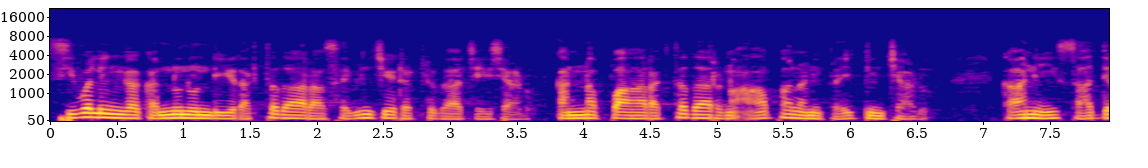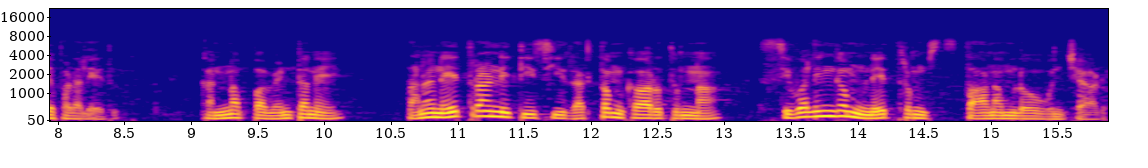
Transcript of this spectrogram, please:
శివలింగ కన్ను నుండి రక్తధార సవించేటట్లుగా చేశాడు. కన్నప్ప ఆ రక్తధారను ఆపాలని ప్రయత్నించాడు కానీ సాధ్యపడలేదు. కన్నప్ప వెంటనే తన నేత్రాన్ని తీసి రక్తం కారుతున్న శివలింగం నేత్రం స్థానంలో ఉంచాడు.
